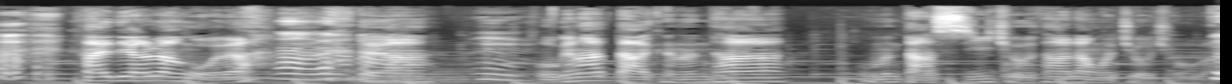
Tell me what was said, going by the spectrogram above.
他一定要让我的。嗯，对啊。嗯，我跟他打，可能他我们打十一球，他让我九球吧。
